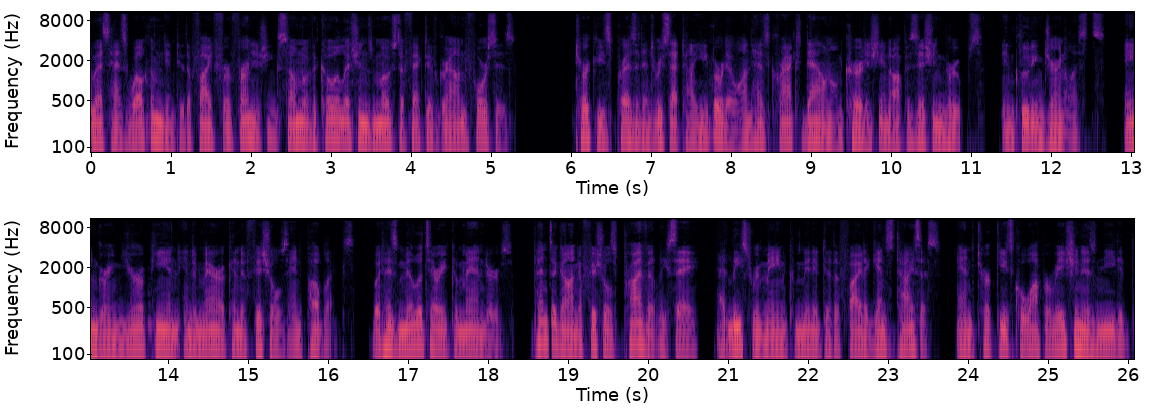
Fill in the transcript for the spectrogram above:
U.S. has welcomed into the fight for furnishing some of the coalition's most effective ground forces. Turkey's President Recep Tayyip Erdogan has cracked down on Kurdish and opposition groups, including journalists, angering European and American officials and publics, but his military commanders, Pentagon officials privately say, at least remain committed to the fight against ISIS and Turkey's cooperation is needed.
